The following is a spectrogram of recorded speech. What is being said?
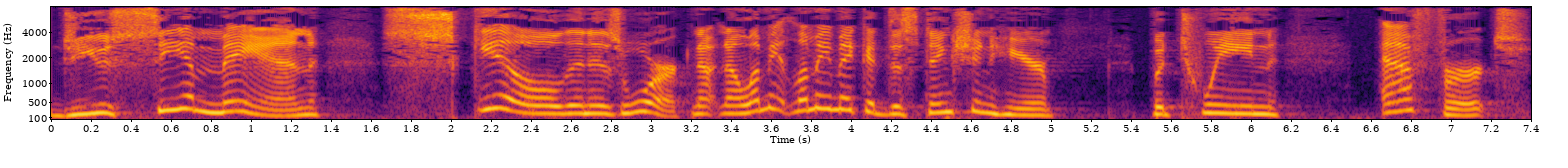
Do you see a man skilled in his work? Now, now let me, let me make a distinction here between effort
